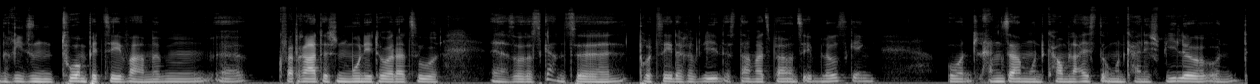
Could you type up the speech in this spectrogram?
ein riesen Turm-PC war mit einem äh, quadratischen Monitor dazu. Ja, so das ganze Prozedere, wie das damals bei uns eben losging. Und langsam und kaum Leistung und keine Spiele. Und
